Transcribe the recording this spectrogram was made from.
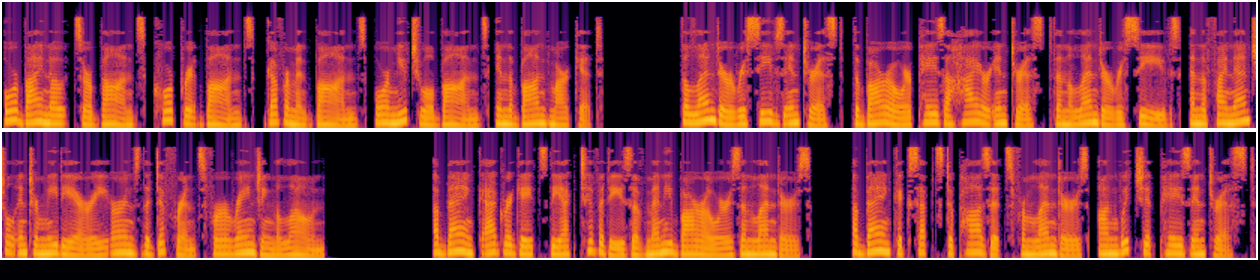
or buy notes or bonds corporate bonds, government bonds, or mutual bonds in the bond market. The lender receives interest, the borrower pays a higher interest than the lender receives, and the financial intermediary earns the difference for arranging the loan. A bank aggregates the activities of many borrowers and lenders. A bank accepts deposits from lenders, on which it pays interest.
